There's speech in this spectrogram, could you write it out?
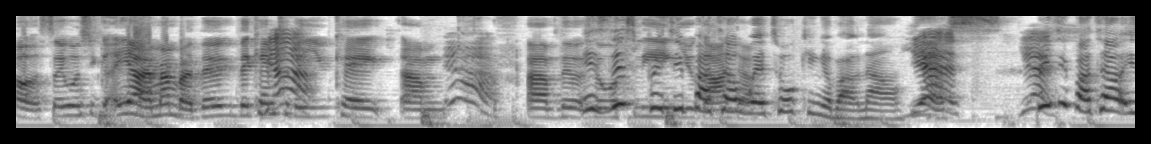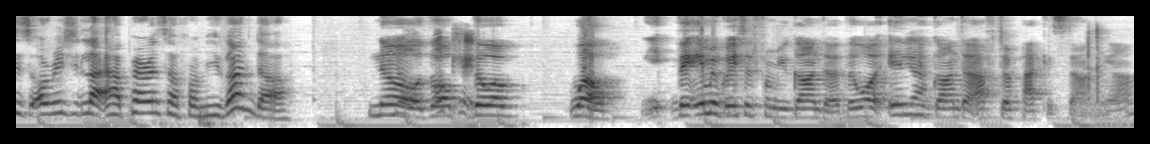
oh, so it was you. Yeah, I remember they they came Yeah. to the UK. Um. Yeah. Um. They, they Is were this Priti Uganda. Patel we're talking about now? Yes. Yes. Priti Patel is originally like her parents are from Uganda. No, No, they, okay. they were well. Y- They immigrated from Uganda. They were in Yeah. Uganda after Pakistan. Yeah.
